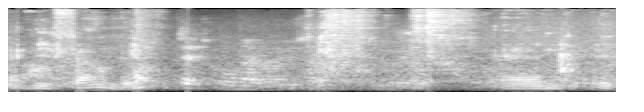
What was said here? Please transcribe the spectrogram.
And he found it, and it,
